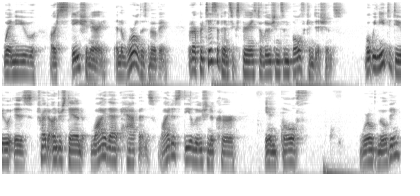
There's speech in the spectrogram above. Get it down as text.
when you are stationary and the world is moving, but our participants experienced illusions in both conditions. What we need to do is try to understand why that happens. Why does the illusion occur in both world moving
